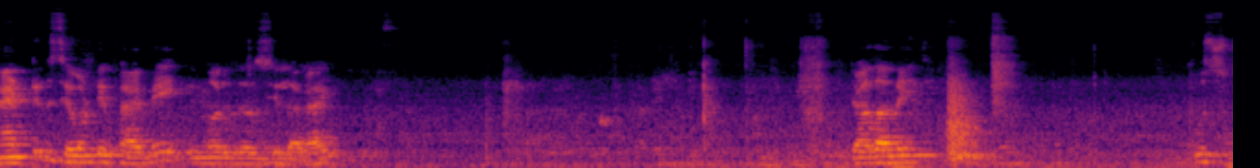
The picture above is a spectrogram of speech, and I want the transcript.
1975 में इमरजेंसी लगाई। ज़्यादा नहीं थी। उस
